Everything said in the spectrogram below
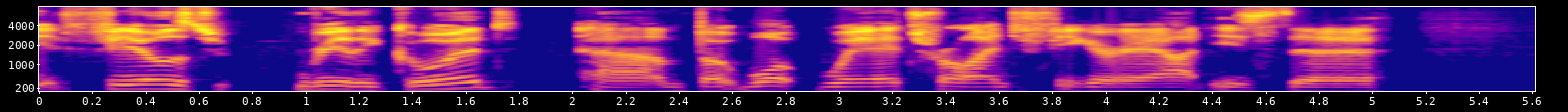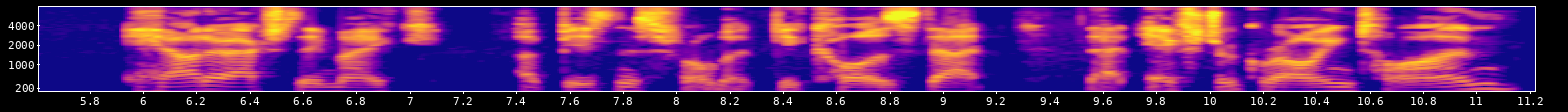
it feels really good. Um, but what we're trying to figure out is the how to actually make a business from it because that that extra growing time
